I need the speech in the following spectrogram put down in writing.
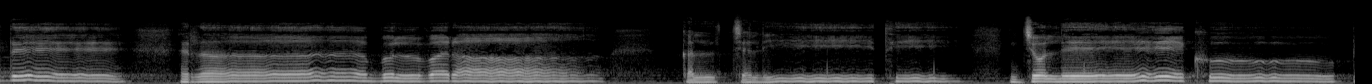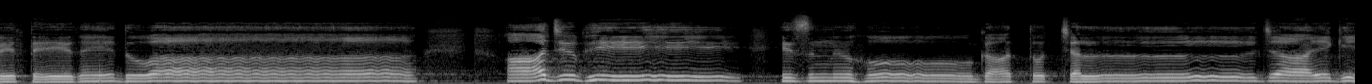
दे रबुलवरा। कल चली थी जो ले पे तेरे दुआ। आज भी इज्न होगा तो चल जाएगी।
